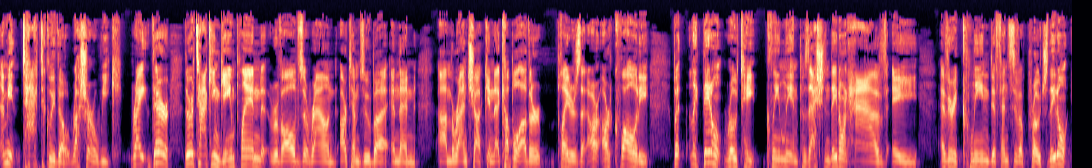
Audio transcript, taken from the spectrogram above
I mean, tactically though, Russia are weak, right? Their, their attacking game plan revolves around Artem Dzyuba and then, uh, Miranchuk and a couple other players that are, are quality, but like they don't rotate cleanly in possession. They don't have a, a very clean defensive approach. They don't,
